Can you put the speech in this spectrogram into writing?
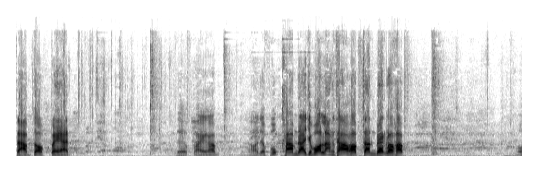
สามต่อแปดเสิร์ฟไปครับเราจะฟุกข้ามได้เฉพาะหลังเท้าครับซันแบ็กแล้วครับ โอ้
